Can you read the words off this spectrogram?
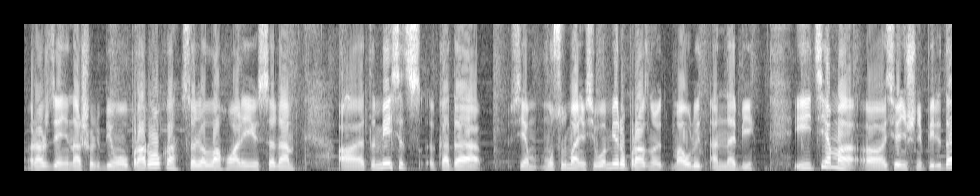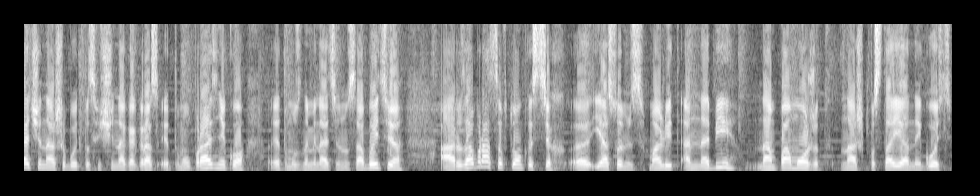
рождения нашего любимого пророка, саллиллаху алейхиссалям. А, это месяц, когда все мусульмане всего мира празднуют Маулид Ан-Наби. И тема а, сегодняшней передачи наша будет посвящена как раз этому празднику, этому знаменательному событию. А разобраться в тонкостях э, и особенностях Маулид Ан-Наби нам поможет наш постоянный гость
